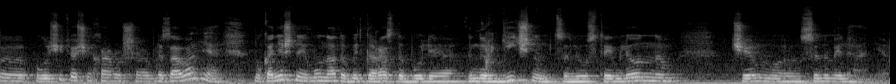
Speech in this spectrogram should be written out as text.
э, получить очень хорошее образование, но, конечно, ему надо быть гораздо более энергичным, целеустремленным, чем э, сыну миллионера.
